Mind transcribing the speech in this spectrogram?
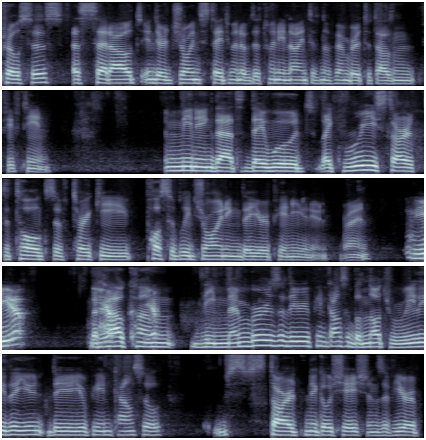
process as set out in their joint statement of the 29th of November 2015 meaning that they would like restart the talks of Turkey possibly joining the European Union, right? Yep, But Yep, how come the members of the European Council, but not really the Un- the European Council, start negotiations of Europe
